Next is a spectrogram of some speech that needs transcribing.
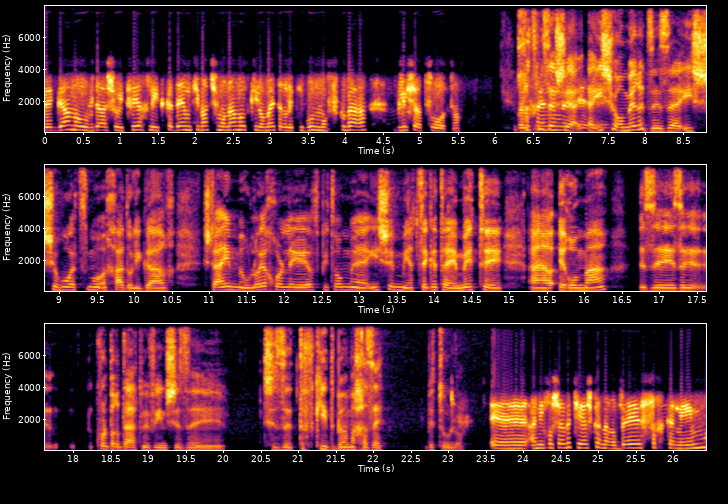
וגם העובדה שהוא הצליח להתקדם כמעט 800 קילומטר לכיוון מוסקבה בלי שעצרו אותו. חוץ מזה שהאיש אה, שאומר את זה, זה האיש שהוא עצמו אחד אוליגרך, שתיים, הוא לא יכול להיות פתאום אה, איש שמייצג את האמת העירומה, זה, זה, כל בר דעת מבין שזה, שזה תפקיד במחזה, ותו לא. אני חושבת שיש כאן הרבה שחקנים,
